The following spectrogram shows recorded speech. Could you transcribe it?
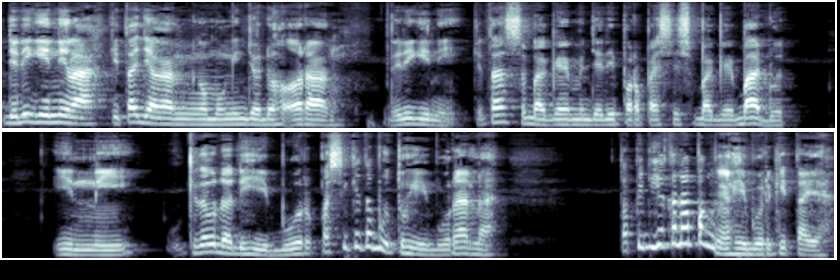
jadi gini lah kita jangan ngomongin jodoh orang. Jadi gini kita sebagai menjadi profesi sebagai badut ini kita udah dihibur pasti kita butuh hiburan lah. Tapi dia kenapa nggak hibur kita ya?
